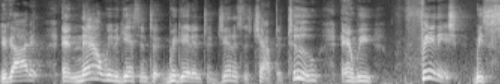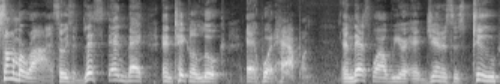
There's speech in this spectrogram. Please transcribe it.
You got it? And now we get into we get into Genesis chapter 2 and we finish, we summarize. So he said, let's stand back and take a look at what happened. And that's why we are at Genesis 2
